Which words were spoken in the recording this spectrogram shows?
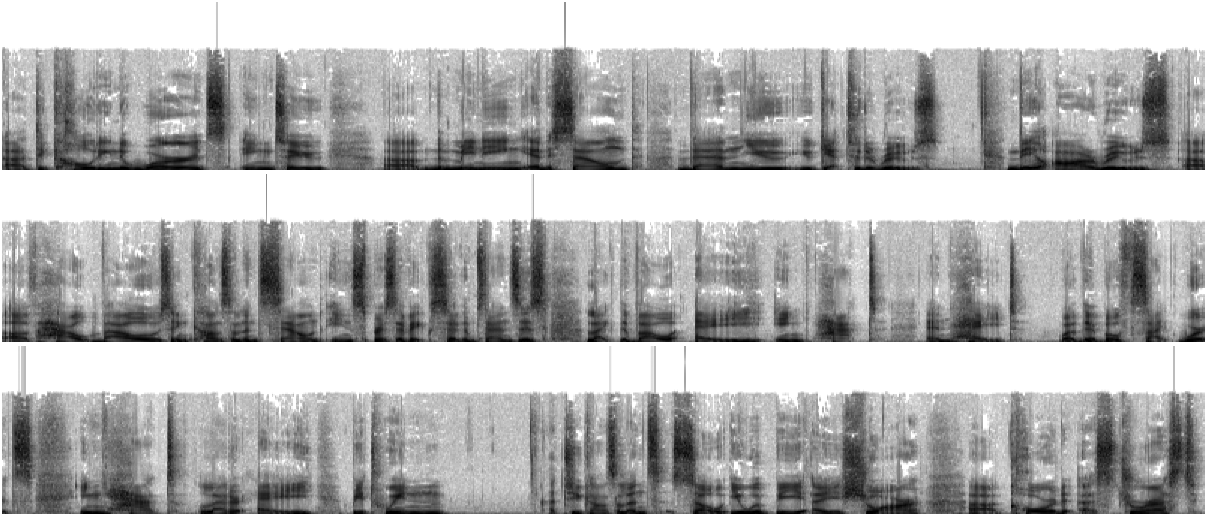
uh, decoding the words into uh, the meaning and the sound. Then you, you get to the rules. There are rules uh, of how vowels and consonants sound in specific circumstances, like the vowel A in hat and hate. Well, they're both sight words. In hat, letter A between uh, two consonants, so it would be a schwa uh, called a stressed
